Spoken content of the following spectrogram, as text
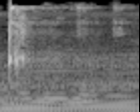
没力量。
